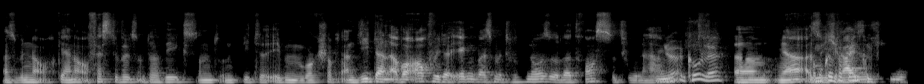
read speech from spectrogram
Also bin da auch gerne auf Festivals unterwegs und, und biete eben Workshops an, die dann aber auch wieder irgendwas mit Hypnose oder Trance zu tun haben. Ja, cool. Ja, ähm, ja also ich reise viel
